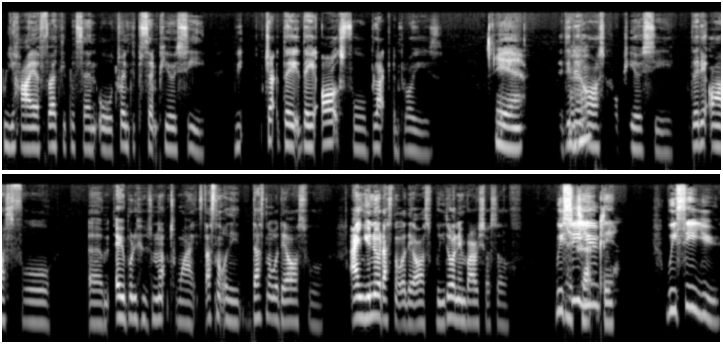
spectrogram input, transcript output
we hire thirty percent or twenty percent POC. We they they ask for black employees. Yeah. They didn't mm-hmm. ask for POC. They didn't ask for um, everybody who's not white. That's not what they. That's not what they asked for. And you know that's not what they asked for. You don't embarrass yourself. We see exactly. you. We see you.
